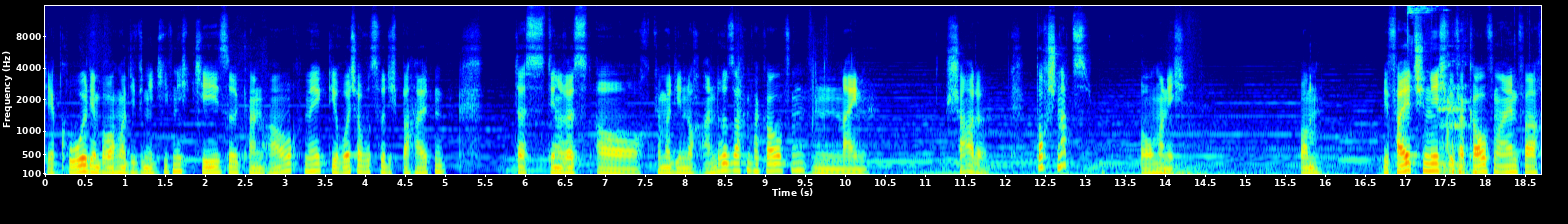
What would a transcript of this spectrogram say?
Der Kohl, den brauchen wir definitiv nicht. Käse kann auch weg. Die Räucherwurst würde ich behalten. Das, den Rest auch. Können wir dir noch andere Sachen verkaufen? Nein. Schade. Doch, Schnaps. Brauchen wir nicht. Komm, wir feilschen nicht, wir verkaufen einfach.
